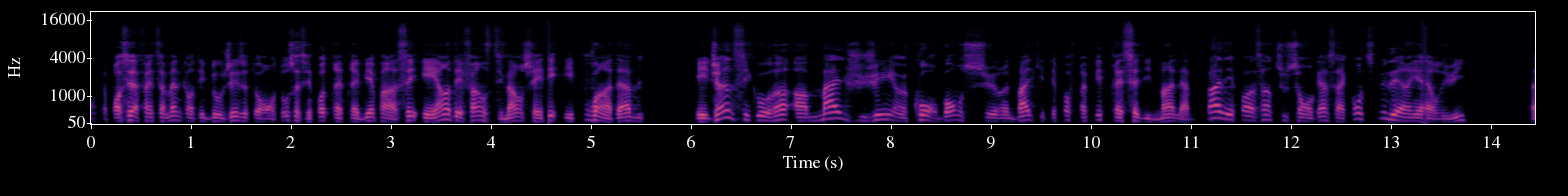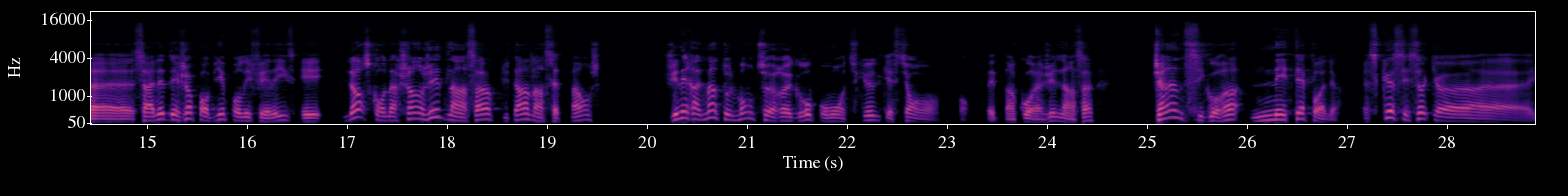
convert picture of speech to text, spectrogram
on a passé la fin de semaine contre les Blue Jays de Toronto, ça s'est pas très, très bien passé. Et en défense dimanche, ça a été épouvantable. Et John Segura a mal jugé un courbon sur une balle qui n'était pas frappée très solidement. La balle est dessous de son gant, ça a continué derrière lui. Euh, ça allait déjà pas bien pour les Phillies. Et lorsqu'on a changé de lanceur plus tard dans cette manche, généralement, tout le monde se regroupe au monticule, question bon, peut-être d'encourager le lanceur. John Segura n'était pas là. Est-ce que c'est ça qui a,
